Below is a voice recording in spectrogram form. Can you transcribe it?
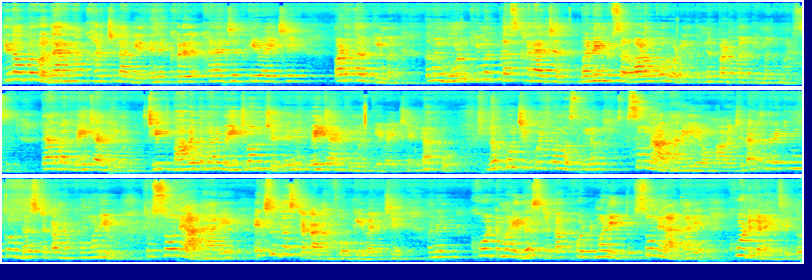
તેના ઉપર વધારાના ખર્ચ લાગે. તેને ખરાજ ખરાજત કહેવાય છે. પડતર કિંમત. તમે મૂળ કિંમત પ્લસ ખરાજત બંનેનો સરવાળો કરો એટલે તમને પડતર કિંમત મળશે. ત્યારબાદ વેચાણ કિંમત. જે ભાવે તમારે વેચવાનું છે તેને વેચાણ કિંમત કહેવાય છે. નફો. નફો છે કોઈ પણ વસ્તુને સોના આધારે લેવામાં આવે છે. દાખલા તરીકે હું કહું, દસ ટકા નફો મળ્યો તો સોને આધારે એકસો દસ ટકા નફો કહેવાય છે. અને ખોટ મળી, દસ ટકા ખોટ મળી તો સોને આધારે ખોટ ગણાય છે. તો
